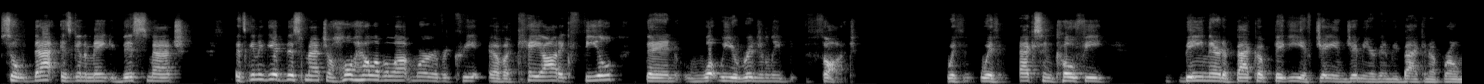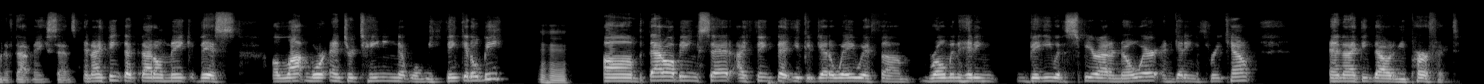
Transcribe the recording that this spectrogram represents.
So that is going to make this match. It's going to give this match a whole hell of a lot more of a cre- of a chaotic feel than what we originally thought. With with X and Kofi being there to back up Biggie if Jay and Jimmy are going to be backing up Roman, if that makes sense. And I think that that'll make this a lot more entertaining than what we think it'll be. Mm-hmm. Um, but that all being said, I think that you could get away with um, Roman hitting Biggie with a spear out of nowhere and getting a three count, and I think that would be perfect.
